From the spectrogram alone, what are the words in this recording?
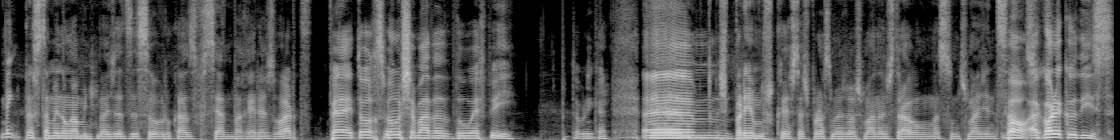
bem, penso que também não há muito mais a dizer sobre o caso de Feliciano Barreiras Duarte. Espera aí, estou a receber uma chamada do FBI. Estou a brincar. Ahm, esperemos que estas próximas duas semanas tragam assuntos mais bom, interessantes. agora que eu disse,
